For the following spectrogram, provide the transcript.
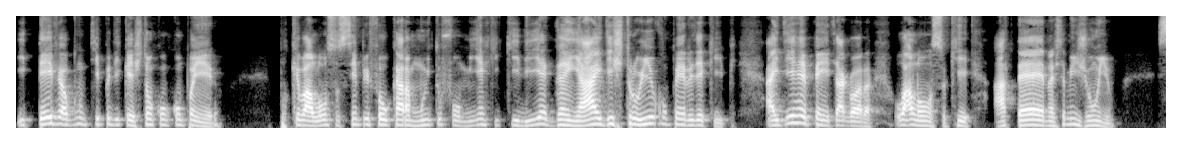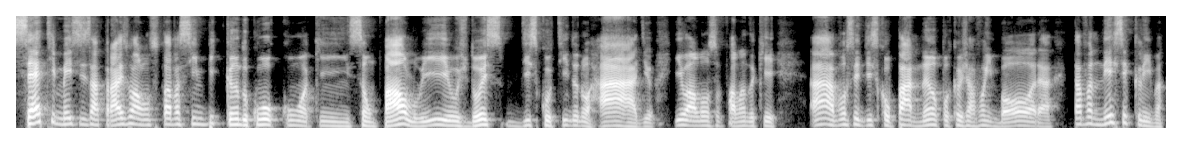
e teve algum tipo de questão com o companheiro. Porque o Alonso sempre foi o cara muito fominha que queria ganhar e destruir o companheiro de equipe. Aí, de repente, agora, o Alonso, que até nós estamos em junho, Sete meses atrás, o Alonso estava se embicando com o Ocon aqui em São Paulo e os dois discutindo no rádio, e o Alonso falando que ah, você desculpar não, porque eu já vou embora. Tava nesse clima.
